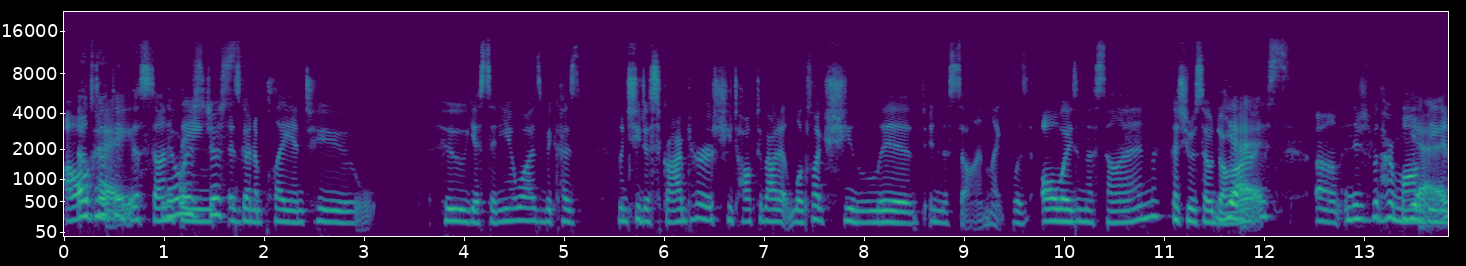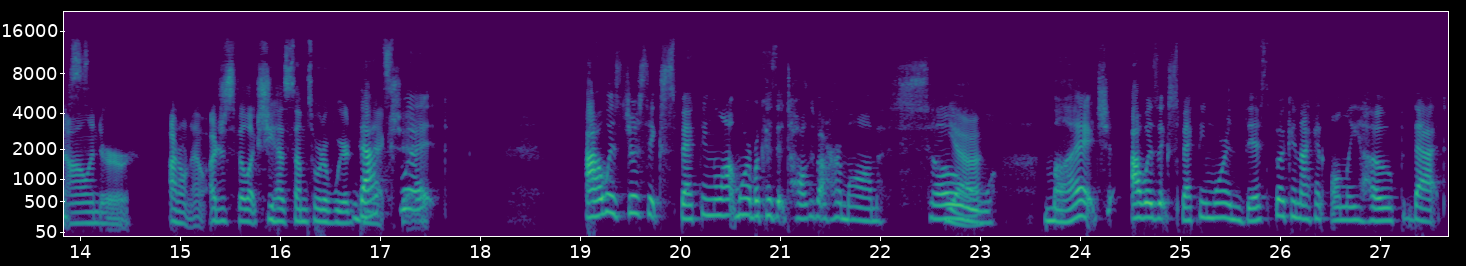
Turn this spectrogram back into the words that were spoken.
I also Okay, think the sun there thing just- is going to play into who Yesenia was because when she described her, she talked about it looked like she lived in the sun, like was always in the sun because she was so dark. Yes. Um, and then just with her mom being an islander, I don't know. I just feel like she has some sort of weird That's connection. what I was just expecting a lot more because it talks about her mom so Yeah. much. I was expecting more in this book, and I can only hope that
